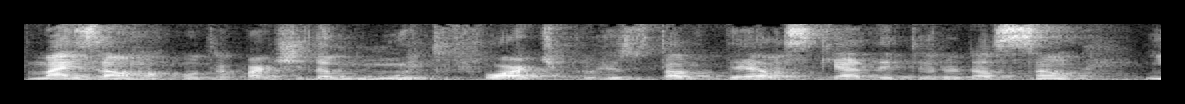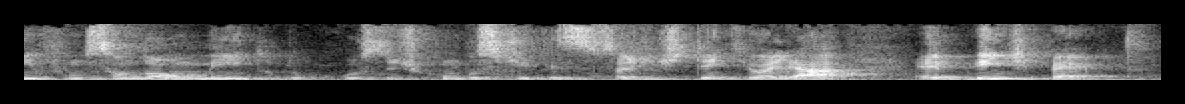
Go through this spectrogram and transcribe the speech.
mas há uma contrapartida muito forte para o resultado delas, que é a deterioração em função do aumento do custo de combustíveis. Isso a gente tem que olhar é, bem de perto.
